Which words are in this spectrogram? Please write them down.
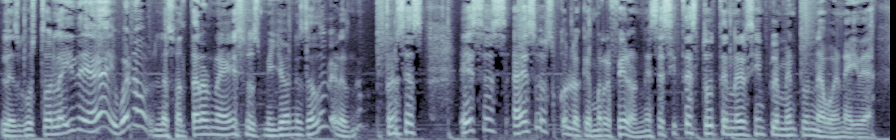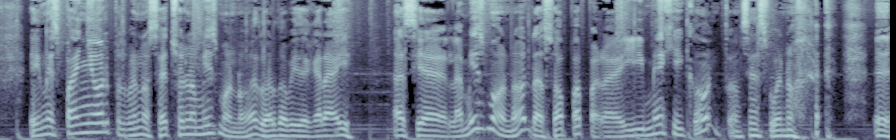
les gustó la idea y bueno, le soltaron ahí sus millones de dólares, ¿no? Entonces, eso es, a eso es con lo que me refiero. Necesitas tú tener simplemente una buena idea. En español, pues bueno, se ha hecho lo mismo, ¿no? Eduardo Videgaray hacia la misma, ¿no? La sopa para ahí México. Entonces, bueno, eh,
